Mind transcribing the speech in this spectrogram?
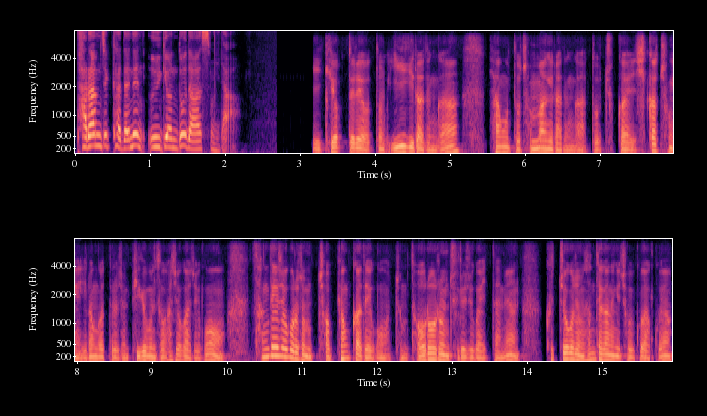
바람직하다는 의견도 나왔습니다. 이 기업들의 어떤 이익이라든가 향후 또 전망이라든가 또 주가의 시가총액 이런 것들을 좀 비교 분석하셔 가지고 상대적으로 좀 저평가되고 좀 덜 오른 주류주가 있다면 그쪽을 좀 선택하는 게 좋을 것 같고요.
